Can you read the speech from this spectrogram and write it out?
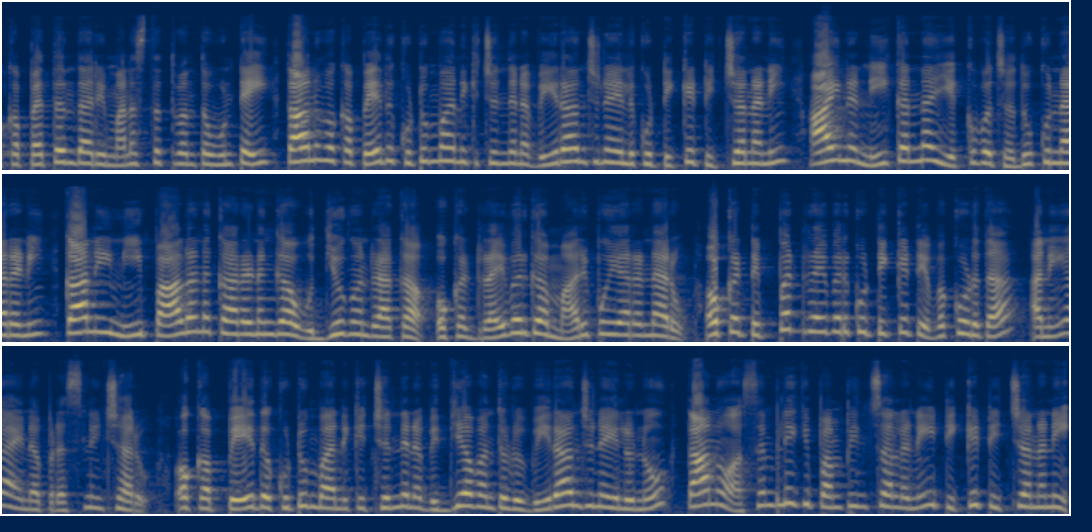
ఒక పెత్తందారి మనస్తత్వంతో ఉంటే తాను ఒక పేద కుటుంబానికి చెందిన వీరాంజనేయులకు టికెట్ ఇచ్చానని ఆయన నీకన్నా ఎక్కువ చదువుకున్నారని కానీ నీ పాలన కారణంగా ఉద్యోగం రాక ఒక డ్రైవర్గా మారిపోయారన్నారు. ఒక టిప్పర్ డ్రైవర్కు టికెట్ ఇవ్వకూడదా అని ఆయన ప్రశ్నించారు. ఒక పేద కుటుంబానికి చెందిన విద్యావంతుడు వీరాంజనేయులను తాను అసెంబ్లీకి పంపించాలని టికెట్ ఇచ్చానని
